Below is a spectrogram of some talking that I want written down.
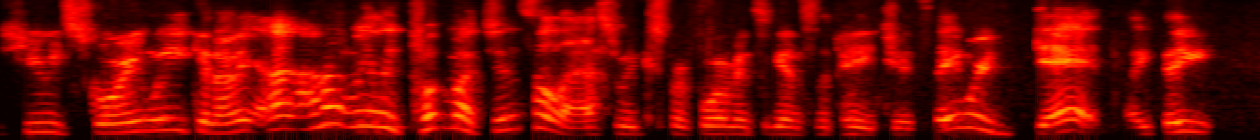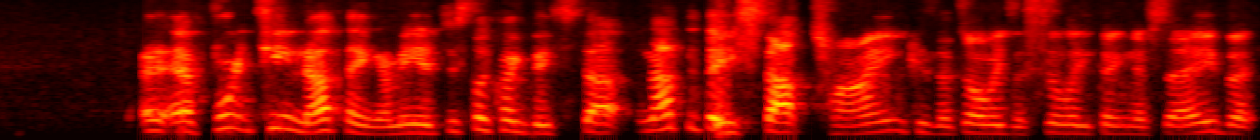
huge scoring week? And I mean, I, I don't really put much into last week's performance against the Patriots. They were dead. Like they at fourteen nothing. I mean, it just looked like they stopped. Not that they stopped trying, because that's always a silly thing to say, but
